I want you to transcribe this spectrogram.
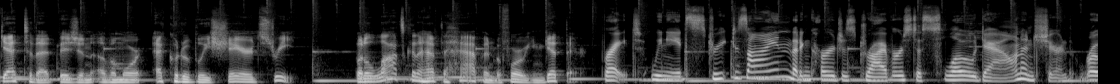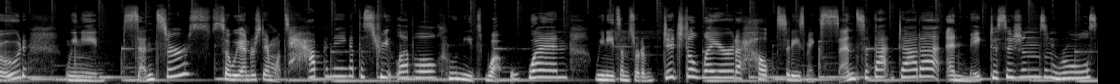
get to that vision of a more equitably shared street. But a lot's going to have to happen before we can get there. Right. We need street design that encourages drivers to slow down and share the road. We need sensors so we understand what's happening at the street level, who needs what when. We need some sort of digital layer to help cities make sense of that data and make decisions and rules.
